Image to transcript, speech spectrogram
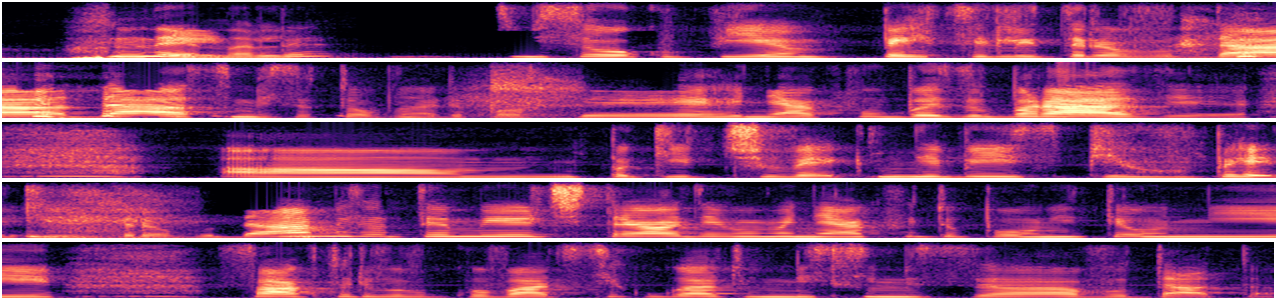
Не, нали? Смисъл, ако пием 5 литра вода, да, смисъл, то нали, просто е някакво безобразие. А, пък и човек не би изпил 5 литра вода. Мисълта ми е, че трябва да имаме някакви допълнителни фактори в главата си, когато мислим за водата.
